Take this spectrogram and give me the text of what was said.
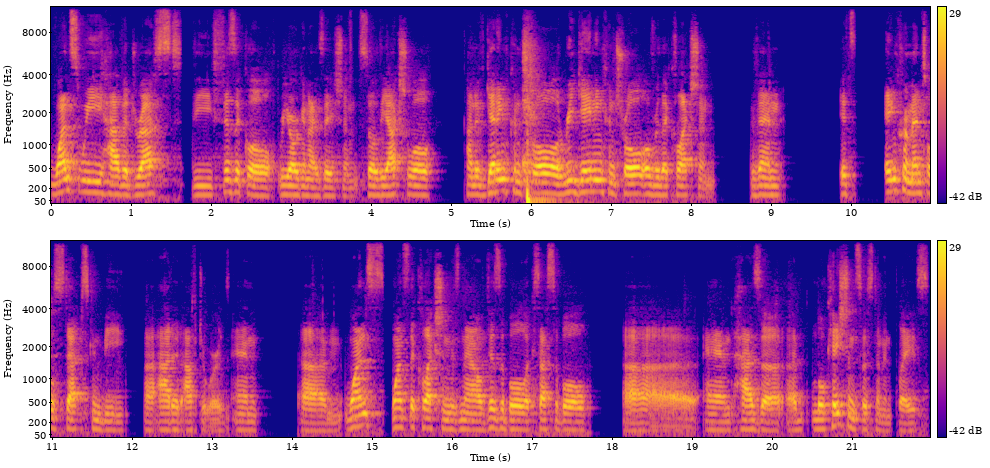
once we have addressed the physical reorganization, so the actual kind of getting control, regaining control over the collection, then it's incremental steps can be uh, added afterwards. And um, once, once the collection is now visible, accessible, uh, and has a, a, location system in place,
